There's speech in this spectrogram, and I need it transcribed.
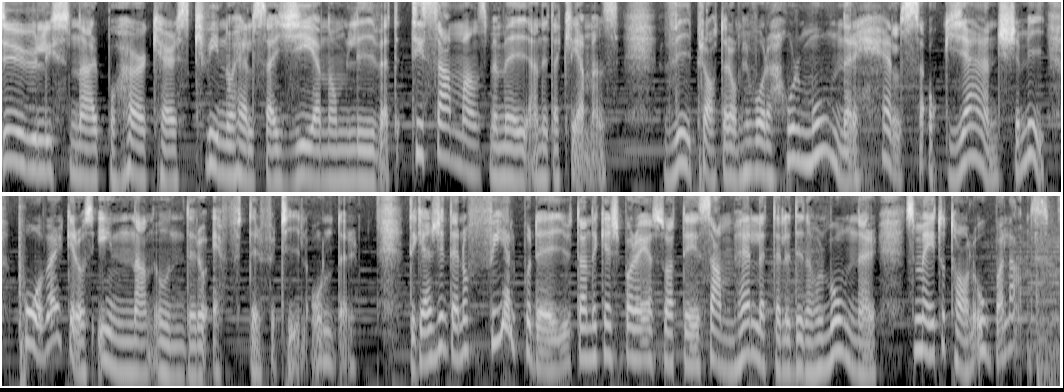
Du lyssnar på Hercares kvinnohälsa genom livet tillsammans med mig Anita Clemens. Vi pratar om hur våra hormoner, hälsa och hjärnkemi påverkar oss innan, under och efter fertil ålder. Det kanske inte är något fel på dig utan det kanske bara är så att det är samhället eller dina hormoner som är i total obalans.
